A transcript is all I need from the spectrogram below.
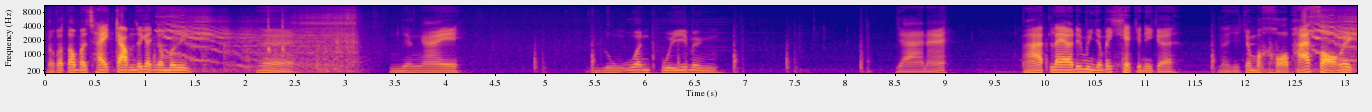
เราก็ต้องมาใช้กรรมด้วยกันกับมึงอีกเฮ้ยยังไง ลุงอ้วนพุ้ยมึง อย่านะ พาร์ทแล้วนี่มึงยังไม่เข็ดกันอีกเหรอน่าจะมาขอพาร์ทสองอีก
